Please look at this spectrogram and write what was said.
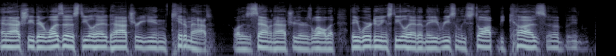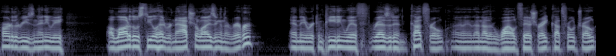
And actually, there was a steelhead hatchery in Kitimat. Well, there's a salmon hatchery there as well, but they were doing steelhead, and they recently stopped because uh, part of the reason, anyway, a lot of those steelhead were naturalizing in the river, and they were competing with resident cutthroat, uh, another wild fish, right? Cutthroat trout,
